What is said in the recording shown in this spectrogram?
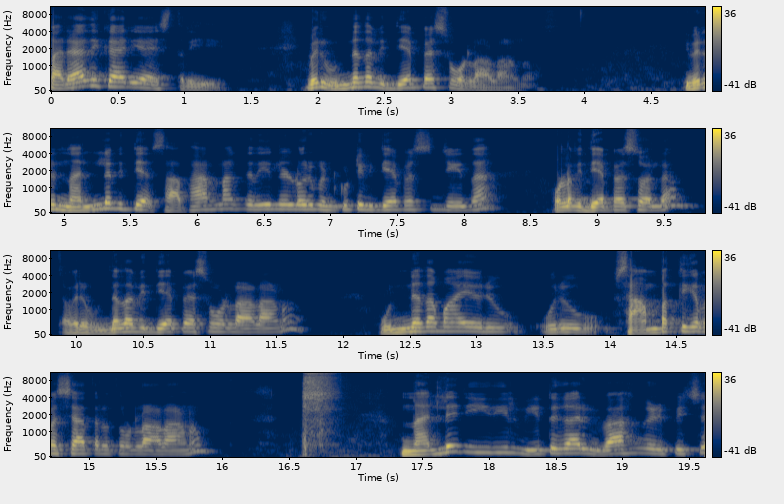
പരാതിക്കാരിയായ സ്ത്രീ ഇവർ ഉന്നത വിദ്യാഭ്യാസമുള്ള ആളാണ്. ഇവർ നല്ല വിദ്യ സാധാരണഗതിയിലുള്ള ഒരു പെൺകുട്ടി വിദ്യാഭ്യാസം ചെയ്യുന്ന ഉള്ള വിദ്യാഭ്യാസമല്ല അവർ ഉന്നത വിദ്യാഭ്യാസമുള്ള ആളാണ്. ഉന്നതമായ ഒരു ഒരു സാമ്പത്തിക പശ്ചാത്തലത്തിലുള്ള ആളാണ്. നല്ല രീതിയിൽ വീട്ടുകാർ വിവാഹം കഴിപ്പിച്ച്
